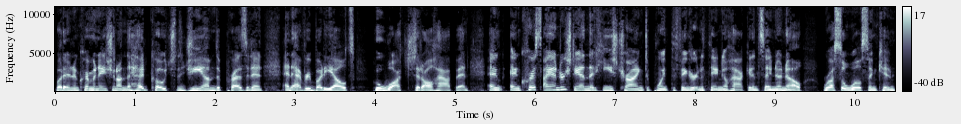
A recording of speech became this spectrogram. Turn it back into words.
but an incrimination on the head coach, the GM, the president, and everybody else who watched it all happen. And and Chris, I understand that he's trying to point the finger at Nathaniel Hackett and say, no, no, Russell Wilson can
